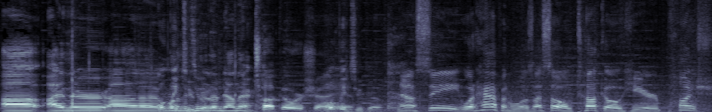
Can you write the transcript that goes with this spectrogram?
uh, either uh, one of the two two of them down there. Tucko or Cheyenne? Only two. Now, see, what happened was I saw Tucko here punch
